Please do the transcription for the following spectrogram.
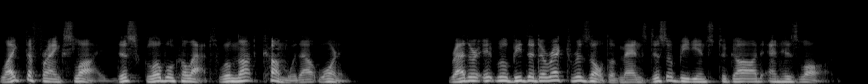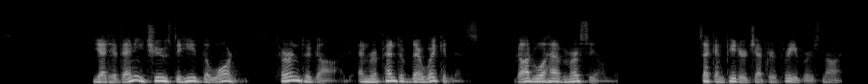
Like the Frank slide, this global collapse will not come without warning. Rather, it will be the direct result of man's disobedience to God and his laws. Yet if any choose to heed the warnings, turn to God, and repent of their wickedness, God will have mercy on them. 2 Peter chapter 3, verse 9.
